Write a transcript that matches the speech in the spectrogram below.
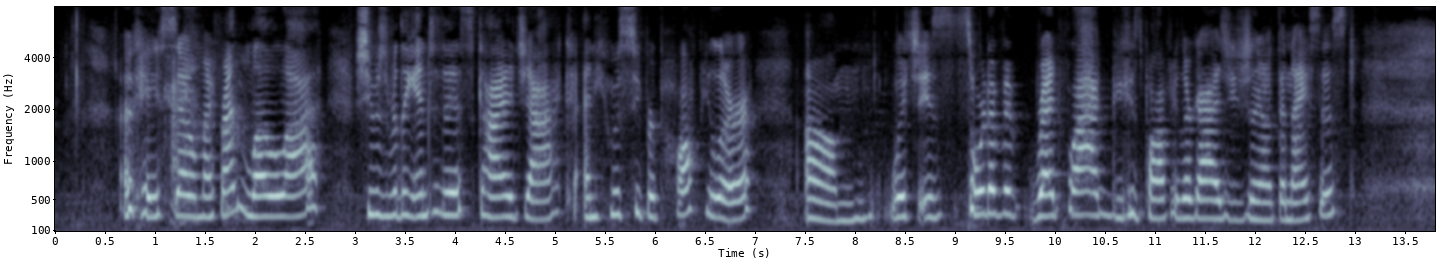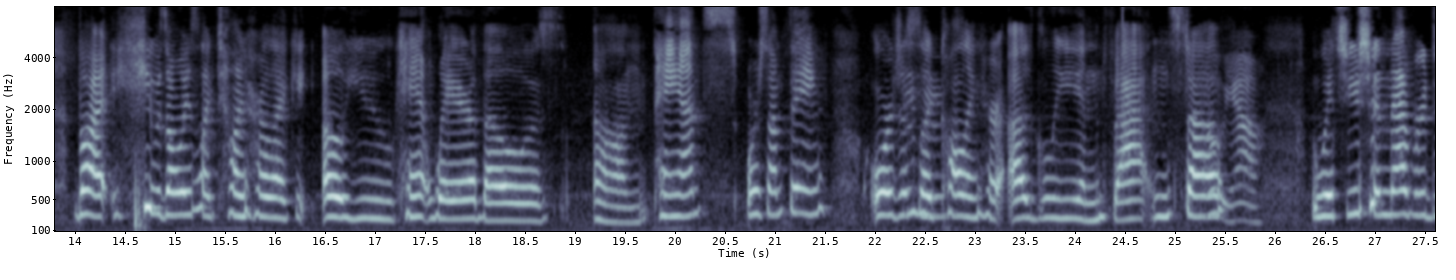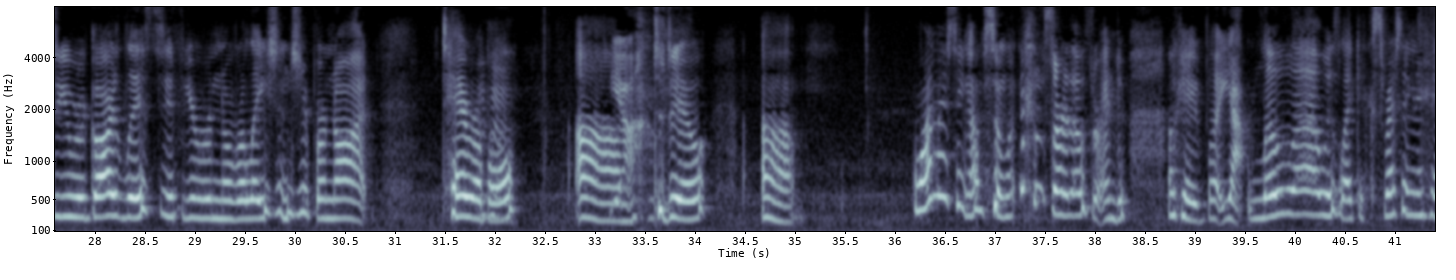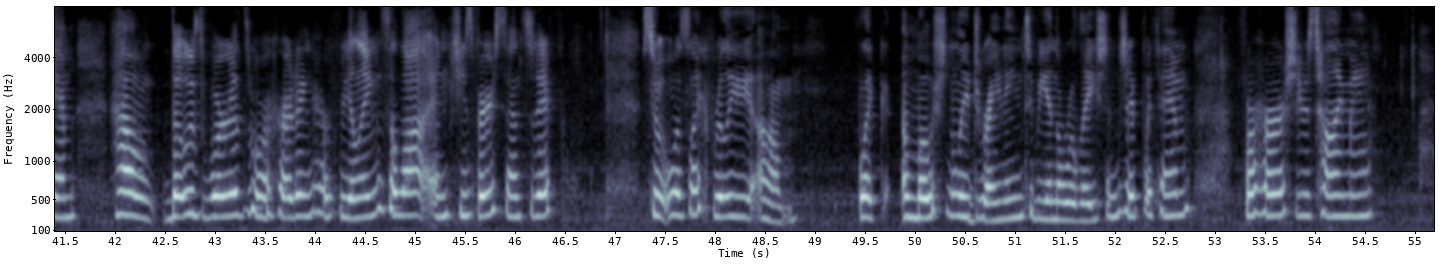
Okay, so my friend Lola, she was really into this guy Jack, and he was super popular, um, which is sort of a red flag because popular guys usually aren't the nicest. But he was always like telling her like, "Oh, you can't wear those um, pants or something," or just like Mhm. calling her ugly and fat and stuff Oh yeah. which you should never do regardless if you're in a relationship or not terrible um Yeah. to do um why am I saying I'm so much? I'm sorry, that was random. Okay, but yeah, Lola was like expressing to him how those words were hurting her feelings a lot, and she's very sensitive. So it was like really, um, like emotionally draining to be in the relationship with him for her, she was telling me.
